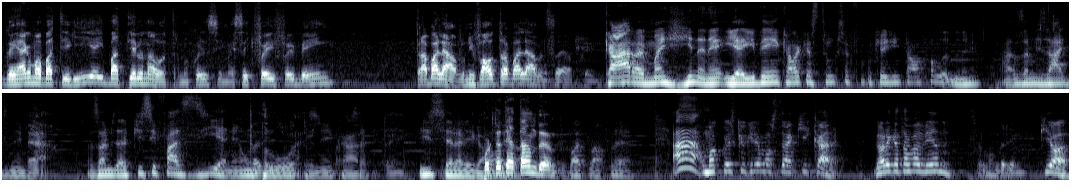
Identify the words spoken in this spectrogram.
ganharam uma bateria e bateram na outra. Uma coisa assim. Mas sei que foi, foi bem. Trabalhava. O Nivaldo trabalhava nessa época. Cara, imagina, né? E aí vem aquela questão que, você, que a gente tava falando, né? As amizades, né? É. As amizades, o que se fazia, né? Um fazia pelo demais, outro, né, cara? Isso era legal. O importante é estar ó. andando. Bate lá, Fran. Ah, uma coisa que eu queria mostrar aqui, cara. Agora que eu tava vendo. Isso é Londrina. Aqui, ó.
